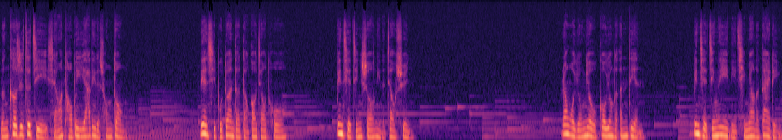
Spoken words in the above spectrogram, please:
能克制自己想要逃避压力的冲动，练习不断的祷告交托，并且谨守你的教训。让我拥有够用的恩典，并且经历你奇妙的带领。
